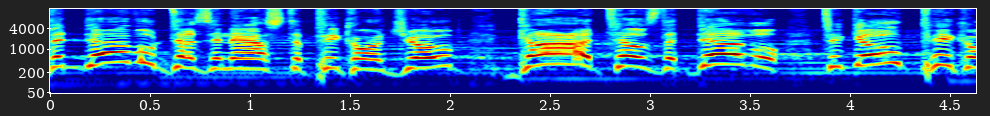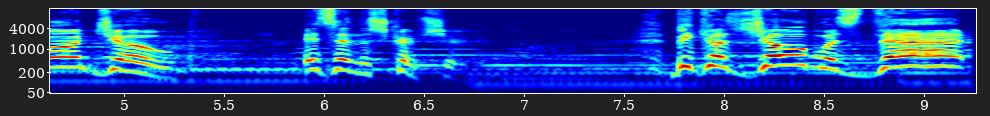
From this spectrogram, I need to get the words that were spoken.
The devil doesn't ask to pick on Job. God tells the devil to go pick on Job. It's in the scripture. Because Job was that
